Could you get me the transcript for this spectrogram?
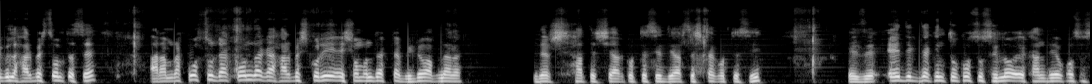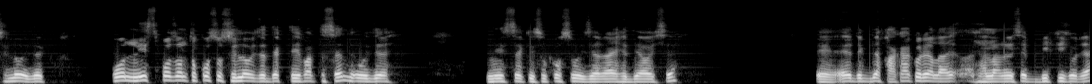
এগুলো হারভেস্ট চলতেছে। আর আমরা কচুটা কোন জায়গায় হারভেস্ট করি, এই সম্বন্ধে একটা ভিডিও আপনাদের সাথে শেয়ার করতেছি, দেওয়ার চেষ্টা করতেছি। এই যে, এই দিক দিয়ে কিন্তু কচু ছিল, এখান দিয়েও কচু ছিল, এই যে কোন নিচ পর্যন্ত কচু ছিল, ওই যে দেখতেই পারতেছেন, ওই যে নিচে কিছু কচু ওই যে রাইহে দেওয়া হয়েছে। এ- এই দিক দিয়ে ফাঁকা করে হেলানো হয়েছে, বিক্রি করে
